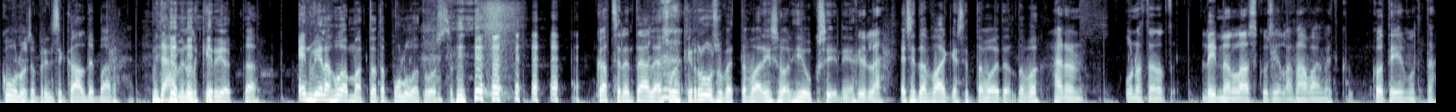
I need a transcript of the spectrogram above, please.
Kuuluisa prinssi Kaldebar. Mitä hän minulle kirjoittaa? En vielä huomaa tuota pulua tuossa. Katselen täällä ja suihkin ruusuvettä vaan isoon hiuksiin ja Kyllä. esitän vaikeasti tavoiteltavaa. Hän on unohtanut linnan laskusillan avaimet ko- kotiin, mutta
